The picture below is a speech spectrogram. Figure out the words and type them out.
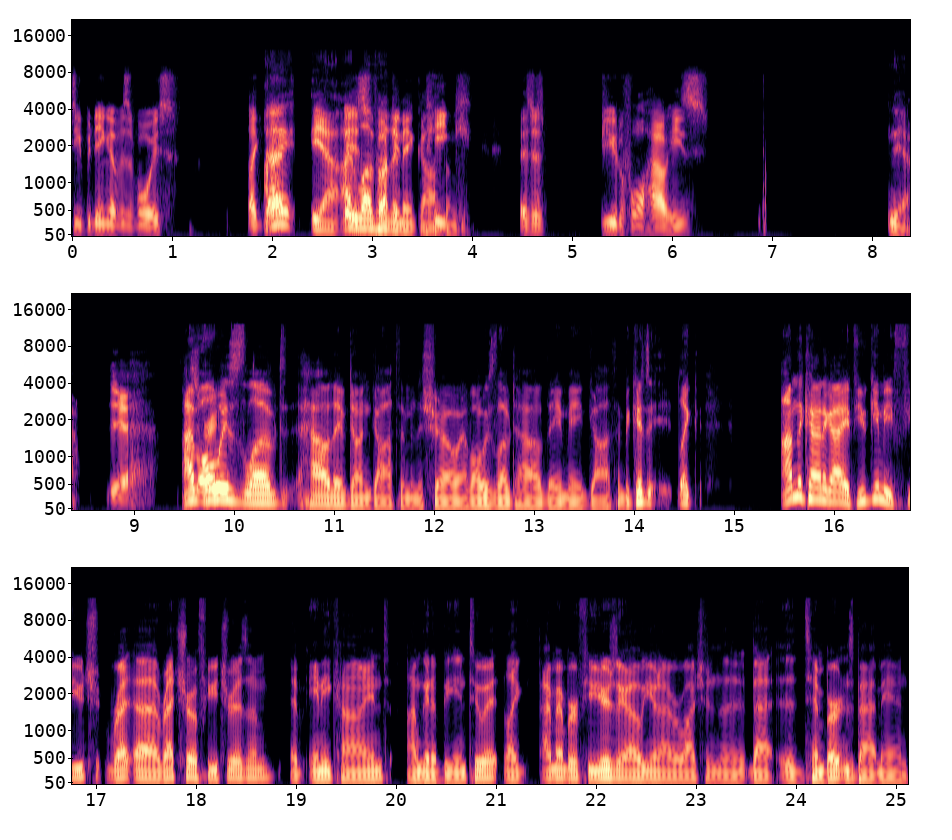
deepening of his voice like that I, yeah I love how they make Gotham peak. it's just beautiful how he's yeah yeah I've great. always loved how they've done Gotham in the show. I've always loved how they made Gotham because, like, I'm the kind of guy. If you give me future re, uh, retro futurism of any kind, I'm gonna be into it. Like, I remember a few years ago, you and I were watching the Bat, uh, Tim Burton's Batman,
